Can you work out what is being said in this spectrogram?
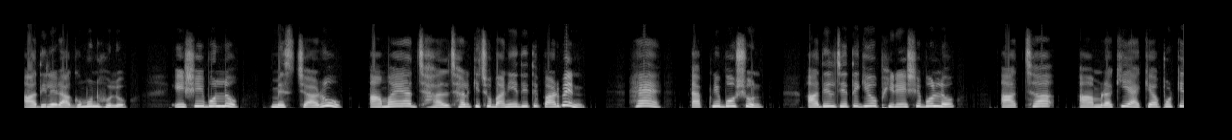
আদিলের আগমন হলো। এসেই বলল, মিস চারু, আমায় আজ ঝালঝাল কিছু বানিয়ে দিতে পারবেন? হ্যাঁ আপনি বসুন। আদিল যেতে গিয়েও ফিরে এসে বলল আচ্ছা আমরা কি একে অপরকে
